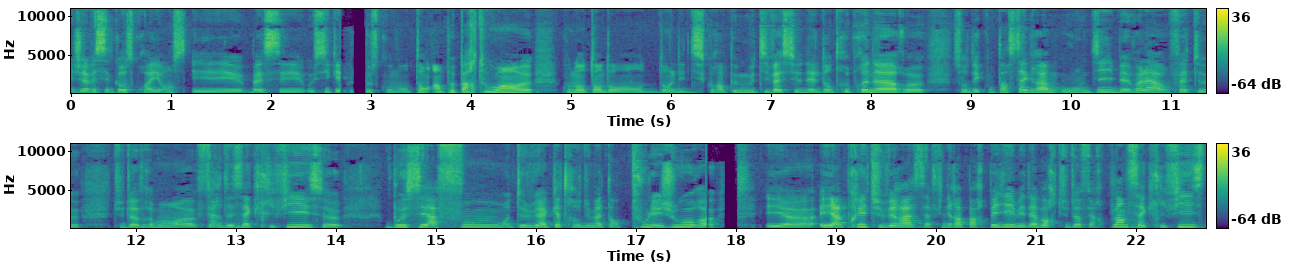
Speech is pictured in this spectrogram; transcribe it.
j'avais cette grosse croyance, et bah, c'est aussi quelque chose qu'on entend un peu partout, hein, euh, qu'on entend dans, dans, les discours un peu motivationnels d'entrepreneurs, euh, sur des comptes Instagram, où on dit, ben voilà, en fait, euh, tu dois vraiment faire des sacrifices, bosser à fond, te lever à 4 heures du matin tous les jours, et, et après, tu verras, ça finira par payer, mais d'abord, tu dois faire plein de sacrifices,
